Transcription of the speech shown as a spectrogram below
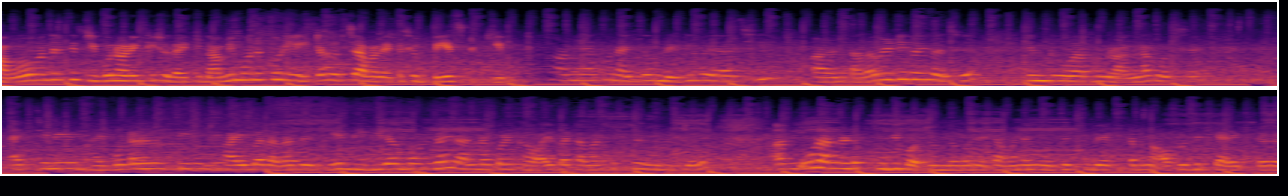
মা বাবা আমাদেরকে জীবনে অনেক কিছু দেয়, কিন্তু আমি মনে করি এইটা হচ্ছে আমাদের কাছে বেস্ট গিফট আমি এখন একদম রেডি হয়ে আছি, আর দাদাও রেডি হয়ে গেছে, কিন্তু এখন রান্না করছে। অ্যাকচুয়ালি ভাইপোটার দিন ভাই বা দাদাদেরকে দিদিরা বোনরাই রান্না করে খাওয়াই বাট আমার ক্ষেত্রে উল্টো। আমি ও রান্নাটা খুবই পছন্দ করে, এটা আমাদের মধ্যে খুবই একটা মানে অপোজিট ক্যারেক্টার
